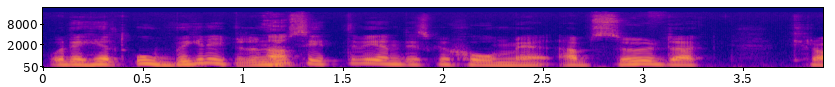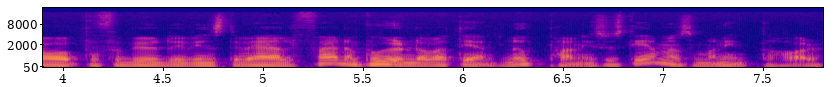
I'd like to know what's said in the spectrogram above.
Och det är helt obegripligt. Och nu Ja. sitter vi i en diskussion med absurda krav på förbud i vinst i välfärden på grund av att det är egentligen upphandlingssystemen som man inte har...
